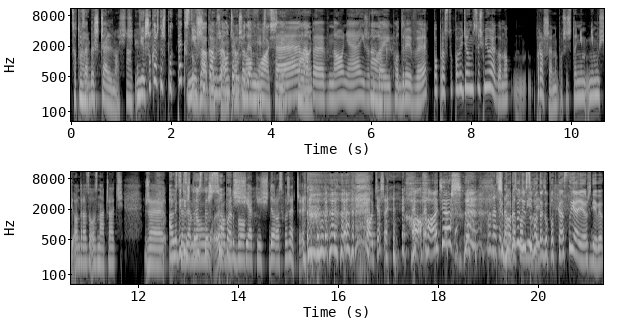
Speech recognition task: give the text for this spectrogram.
Co to za Tak. bezczelność. Tak. Nie szukasz też podtekstów Nie szukam, że tam, on czegoś ode mnie no właśnie, chce, na tak. pewno, nie? I że Tak. tutaj podrywy. Po prostu powiedział mi coś miłego. No proszę, no bo przecież to nie, nie musi od razu oznaczać, że Ale chce widzisz, ze to jest też super, robić bo- jakieś dorosłe rzeczy. Chociaż Cho, chociaż... można Czy Borys będzie słuchał tego podcastu? Ja już nie wiem.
